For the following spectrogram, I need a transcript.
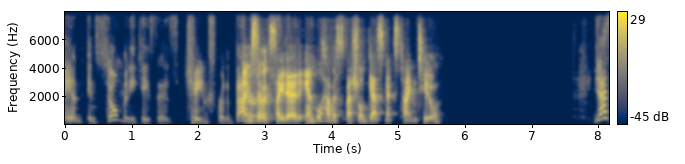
and in so many cases change for the better. I'm so excited. And we'll have a special guest next time too. Yes,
